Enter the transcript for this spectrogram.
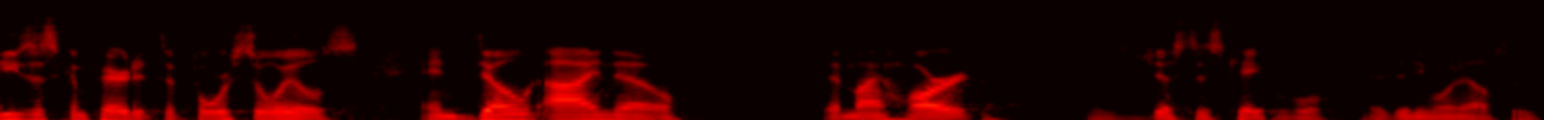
Jesus compared it to four soils. And don't I know that my heart is just as capable as anyone else's?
